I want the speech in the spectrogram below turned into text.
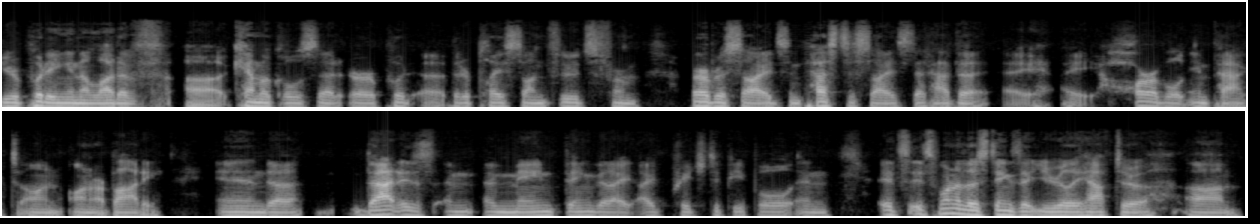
you're putting in a lot of uh, chemicals that are put uh, that are placed on foods from herbicides and pesticides that have a, a, a horrible impact on on our body and uh, that is a, a, main thing that I, I, preach to people and it's it's one of those things that you really have to um,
